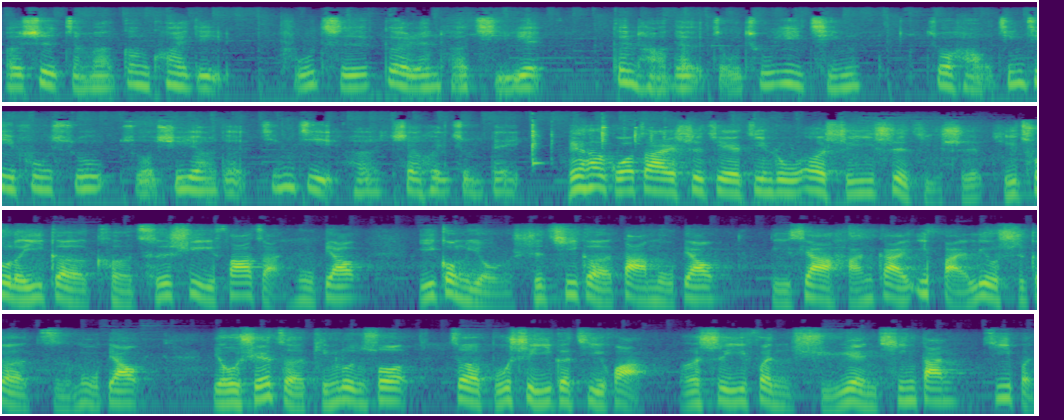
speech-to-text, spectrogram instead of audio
而是怎么更快地扶持个人和企业，更好地走出疫情。做好经济复苏所需要的经济和社会准备。联合国在世界进入二十一世纪时提出了一个可持续发展目标，一共有十七个大目标，底下涵盖一百六十个子目标。有学者评论说，这不是一个计划，而是一份许愿清单，基本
